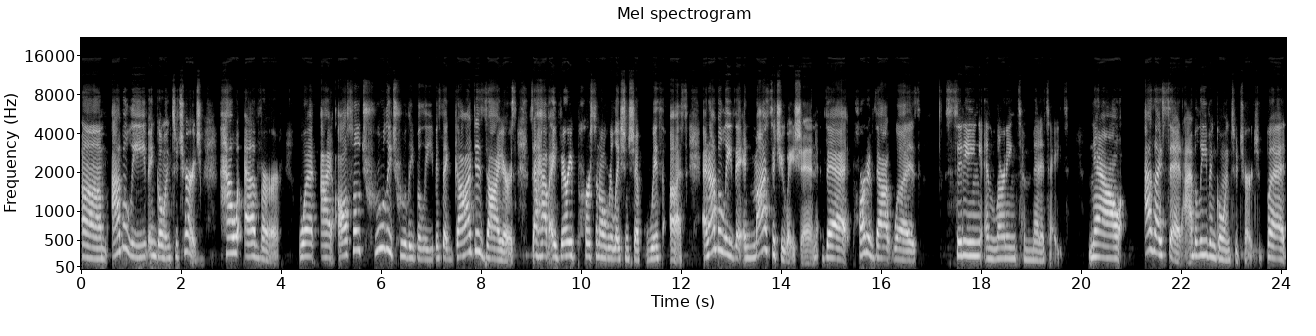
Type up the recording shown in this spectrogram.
Um, I believe in going to church. However, what I also truly, truly believe is that God desires to have a very personal relationship with us. And I believe that in my situation, that part of that was sitting and learning to meditate. Now, as I said, I believe in going to church, but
